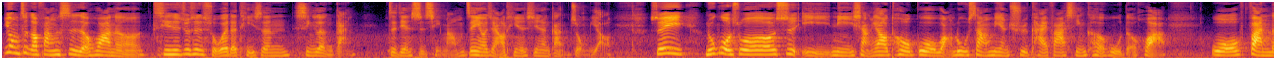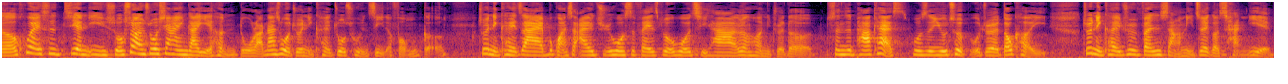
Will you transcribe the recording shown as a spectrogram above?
用这个方式的话呢，其实就是所谓的提升信任感这件事情嘛。我们之前有讲到提升信任感很重要，所以如果说是以你想要透过网络上面去开发新客户的话，我反而会是建议说，虽然说现在应该也很多啦，但是我觉得你可以做出你自己的风格，就你可以在不管是 IG 或是 Facebook 或者其他任何你觉得，甚至 Podcast 或是 YouTube，我觉得都可以，就你可以去分享你这个产业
